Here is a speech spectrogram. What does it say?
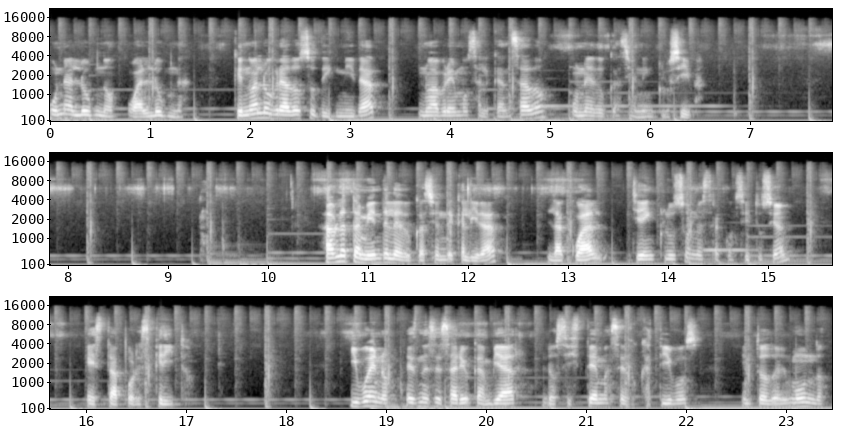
un alumno o alumna que no ha logrado su dignidad, no habremos alcanzado una educación inclusiva. Habla también de la educación de calidad, la cual ya incluso nuestra constitución está por escrito. Y bueno, es necesario cambiar los sistemas educativos en todo el mundo.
